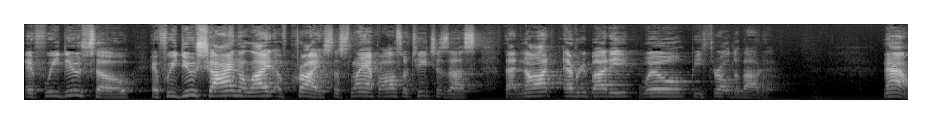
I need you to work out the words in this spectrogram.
if we do so, if we do shine the light of Christ, this lamp also teaches us that not everybody will be thrilled about it. Now,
